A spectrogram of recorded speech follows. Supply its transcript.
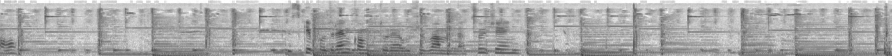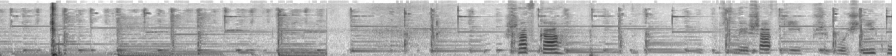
O. Wszystkie pod ręką, które używamy na co dzień. Szafka. W sumie szafki przy głośniku.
